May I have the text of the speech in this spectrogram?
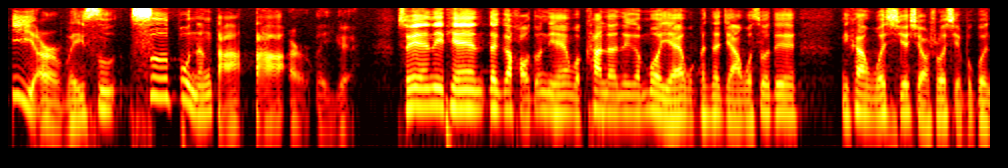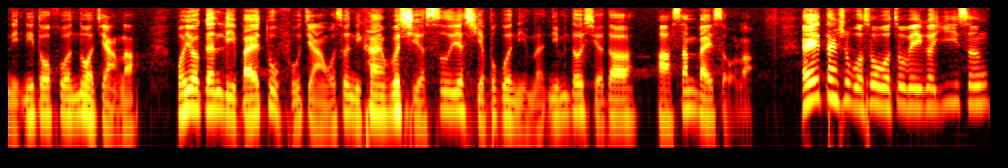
译而为诗；诗不能达，达而为乐。所以那天那个好多年，我看了那个莫言，我跟他讲，我说的。你看我写小说写不过你，你都获诺奖了。我又跟李白、杜甫讲，我说你看我写诗也写不过你们，你们都写到啊三百首了。哎，但是我说我作为一个医生，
